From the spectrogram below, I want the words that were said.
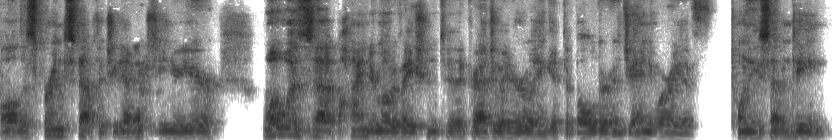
all the spring stuff that you had your senior year. What was uh, behind your motivation to graduate early and get to Boulder in January of 2017?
